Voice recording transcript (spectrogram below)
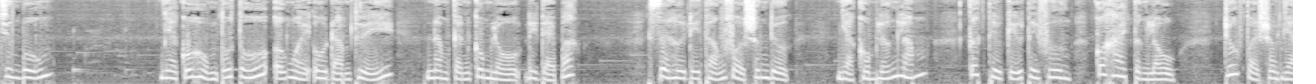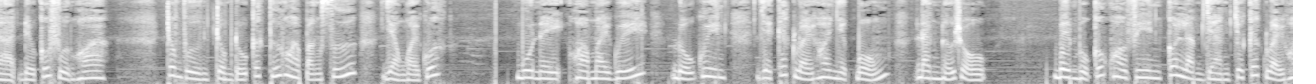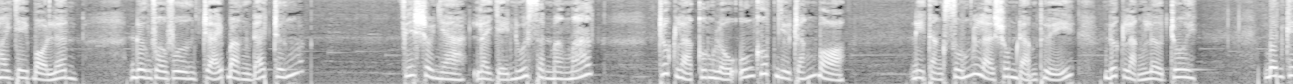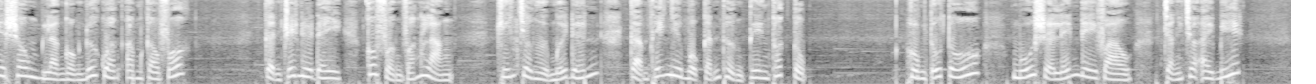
Chương 4 Nhà của Hùng Tố Tố ở ngoài ô Đạm Thủy Nằm cạnh công lộ đi Đại Bắc. Xe hơi đi thẳng vào sân được Nhà không lớn lắm. Cất theo kiểu Tây Phương Có hai tầng lầu Trước và sau nhà đều có vườn hoa. Trong vườn trồng đủ các thứ hoa bản xứ Và ngoại quốc. Mùa này hoa mai quế, đỗ quyên Và các loại hoa nhật bổn Đang nở rộ. Bên một gốc hoa viên có làm vàng cho các loại hoa dây bò lên. Đường vào vườn trải bằng đá trứng Phía sau nhà là dãy núi xanh mang mát. Trước là con lộ uốn khúc như rắn bò. Đi thẳng xuống là sông Đạm Thủy, Nước lặng lờ trôi. Bên kia sông là ngọn núi quan âm cao vót. Cảnh trí nơi đây có phần vắng lặng, Khiến cho người mới đến Cảm thấy như một cảnh thần tiên thoát tục. Hùng Tố Tố muốn sẽ lén đi vào, Chẳng cho ai biết.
